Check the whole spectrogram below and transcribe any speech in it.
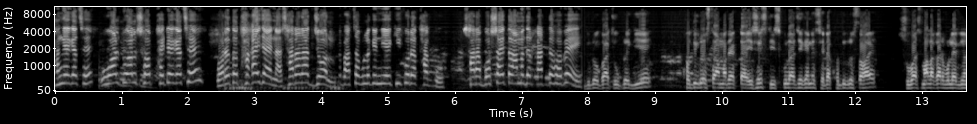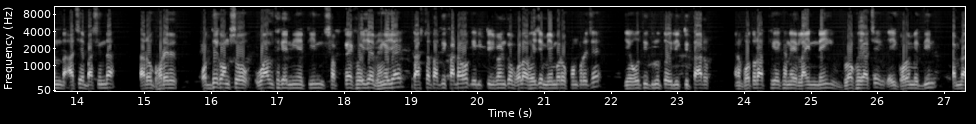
ভাঙে গেছে ওয়াল টোয়াল সব ফেটে গেছে ঘরে তো থাকাই যায় না সারা রাত জল। বাচ্চাগুলোকে নিয়ে কি করে থাকব? সারা বর্ষায় তো আমাদের কাটতে হবে। দুটো গাছ উপরে গিয়ে ক্ষতিগ্রস্ত আমাদের একটা এসএস স্কুল আছে এখানে সেটা ক্ষতিগ্রস্ত হয়। সুভাষ মালাকার বলে একজন আছে বাসিন্দা তারও ঘরের অর্ধেক অংশ ওয়াল থেকে নিয়ে টিন সব ক্র্যাক হয়ে যায় ভেঙে যায়। গাছটা তাড়াতাড়ি কাটা হোক ইলেকট্রিক ডিপার্টমেন্টকে বলা হয়েছে মেম্বারও ফোন করেছে যে অতি দ্রুত ইলেকট্রিক তার গত রাত থেকে এখানে লাইন নেই ব্লক হয়ে আছে এই গরমের দিন। আমরা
